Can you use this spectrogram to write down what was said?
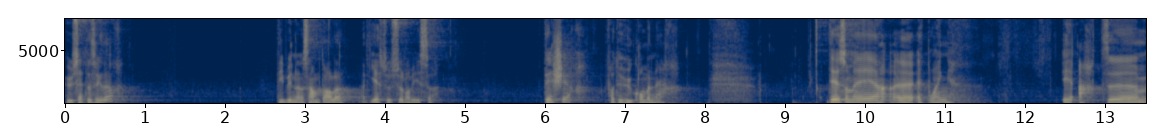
Hun setter seg der, de begynner en samtale, at Jesus underviser. Det skjer fordi hun kommer nær. Det som er eh, et poeng, er at eh,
